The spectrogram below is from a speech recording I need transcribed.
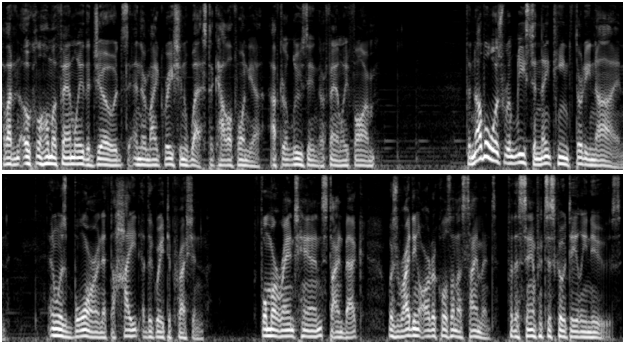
about an Oklahoma family, the Joads, and their migration west to California after losing their family farm. The novel was released in 1939 and was born at the height of the Great Depression. Former ranch hand Steinbeck was writing articles on assignment for the San Francisco Daily News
